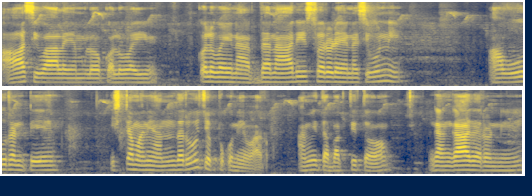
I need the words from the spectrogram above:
ఆ శివాలయంలో కొలువై కొలువైన అర్ధనారీశ్వరుడైన శివుణ్ణి ఆ ఊరంటే ఇష్టమని అందరూ చెప్పుకునేవారు. అమిత భక్తితో గంగాధరుణ్ణి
